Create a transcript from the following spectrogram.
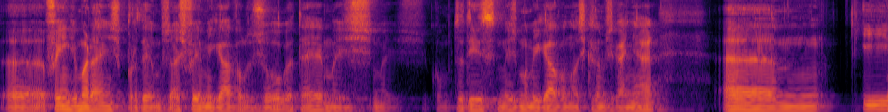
uh, foi em Guimarães, perdemos, acho que foi amigável o jogo até, mas, mas como te disse, mesmo amigável nós queremos ganhar. E,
